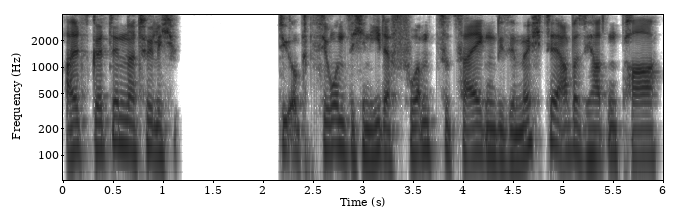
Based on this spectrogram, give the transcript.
als Göttin natürlich die Option, sich in jeder Form zu zeigen, die sie möchte, aber sie hat ein paar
